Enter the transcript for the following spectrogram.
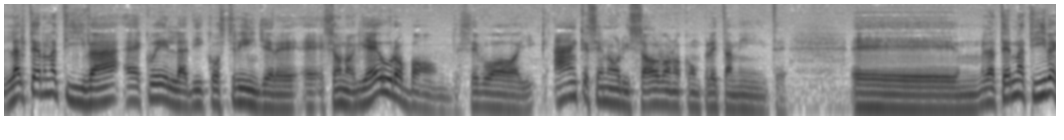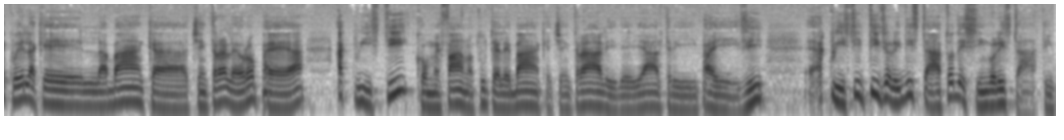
l'alternativa è quella di costringere, eh, sono gli euro bond se vuoi, anche se non risolvono completamente. Eh, l'alternativa è quella che la Banca Centrale Europea acquisti, come fanno tutte le banche centrali degli altri paesi, eh, acquisti titoli di Stato dei singoli Stati.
